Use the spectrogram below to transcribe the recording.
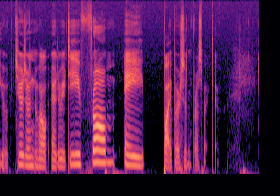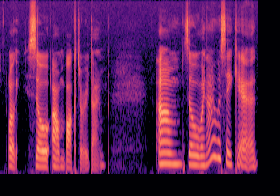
your children about LGBT from a bi person perspective. Okay, so um backstory time. Um so when I was a kid,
